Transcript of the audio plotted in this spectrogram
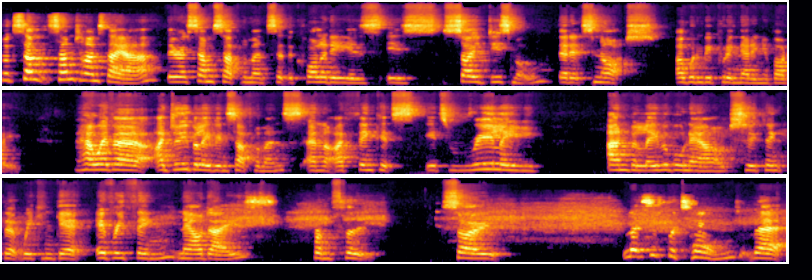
Look, some sometimes they are. There are some supplements that the quality is is so dismal that it's not. I wouldn't be putting that in your body. However, I do believe in supplements, and I think it's it's really unbelievable now to think that we can get everything nowadays from food. So let's just pretend that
